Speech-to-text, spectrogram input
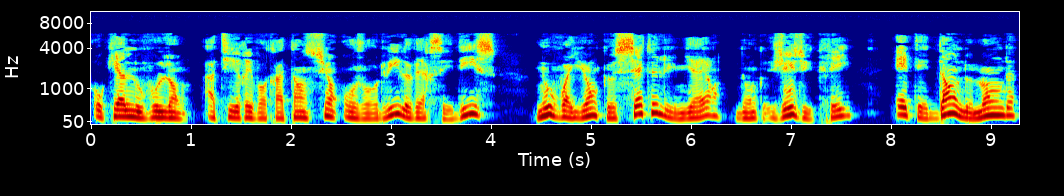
auquel nous voulons attirer votre attention aujourd'hui, le verset 10, nous voyons que cette lumière, donc Jésus-Christ, était dans le monde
